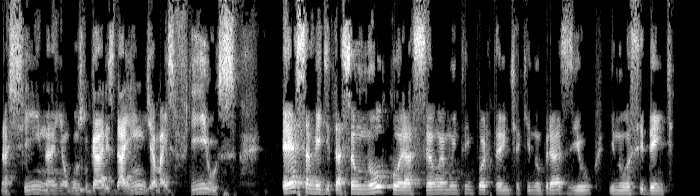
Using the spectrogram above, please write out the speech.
na China, em alguns lugares da Índia mais frios, essa meditação no coração é muito importante aqui no Brasil e no Ocidente.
